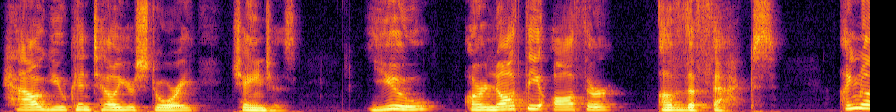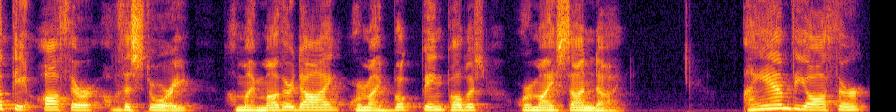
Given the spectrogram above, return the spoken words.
How you can tell your story changes. You are not the author of the facts. I'm not the author of the story of my mother dying or my book being published or my son dying. I am the author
